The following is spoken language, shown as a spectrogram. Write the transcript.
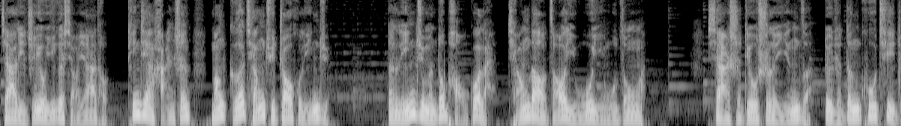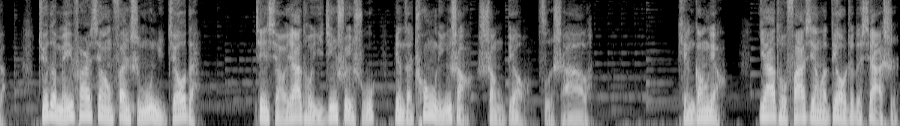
家里只有一个小丫头，听见喊声，忙隔墙去招呼邻居。等邻居们都跑过来，强盗早已无影无踪了。夏氏丢失了银子，对着灯哭泣着，觉得没法向范氏母女交代。见小丫头已经睡熟，便在窗棂上上吊自杀了。天刚亮，丫头发现了吊着的夏氏，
